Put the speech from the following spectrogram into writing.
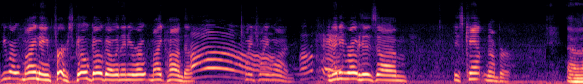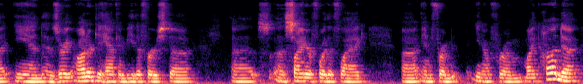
He wrote my name first, go go go, and then he wrote Mike Honda, oh, 2021. Okay. And then he wrote his um, his camp number. Uh, and I was very honored to have him be the first uh, uh, signer for the flag. Uh, and from you know from Mike Honda,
